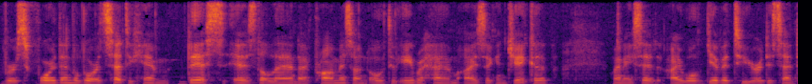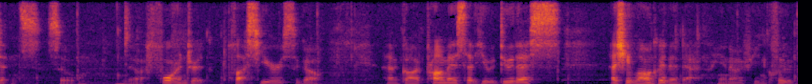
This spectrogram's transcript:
verse 4 Then the Lord said to him, This is the land I promised on oath to Abraham, Isaac, and Jacob when I said, I will give it to your descendants. So, uh, 400 plus years ago. Uh, God promised that he would do this. Actually, longer than that, you know, if you include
